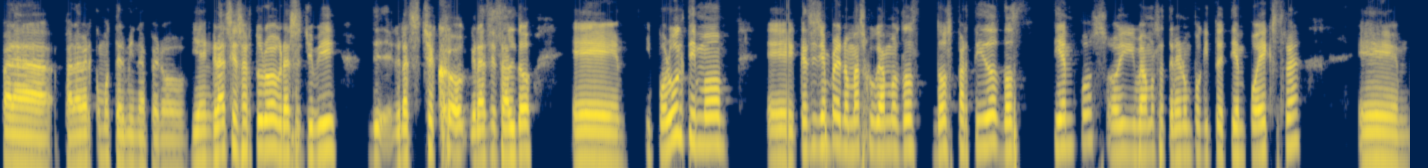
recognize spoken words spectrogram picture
para, para ver cómo termina. Pero bien, gracias Arturo, gracias GB, gracias Checo, gracias Aldo. Eh, y por último, eh, casi siempre nomás jugamos dos, dos partidos, dos tiempos. Hoy vamos a tener un poquito de tiempo extra. Eh,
